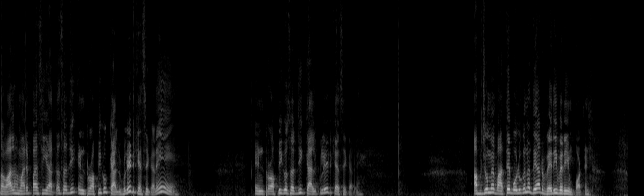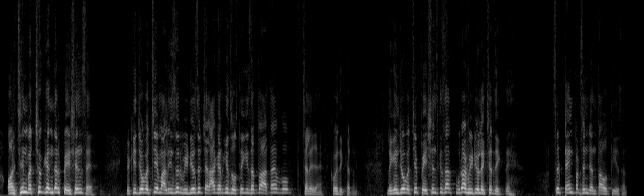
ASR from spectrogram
सवाल हमारे पास ये आता है, सर जी इंट्रॉपी को कैलकुलेट कैसे करें? इंट्रॉपी को सर जी कैलकुलेट कैसे करें? अब जो मैं बातें बोलूँगा ना they are very very important और जिन बच्चों के अंदर पेशेंस है क्योंकि जो बच्चे लीजिए सर वीडियो से चला करके सोचते हैं कि सब तो आता है, वो चले जाएँ, कोई दिक्कत नहीं। लेकिन जो बच्चे पेशेंस के साथ पूरा वीडियो लेक्चर देखते हैं, सिर्फ़ टेन परसेंट जनता होती है, सर।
